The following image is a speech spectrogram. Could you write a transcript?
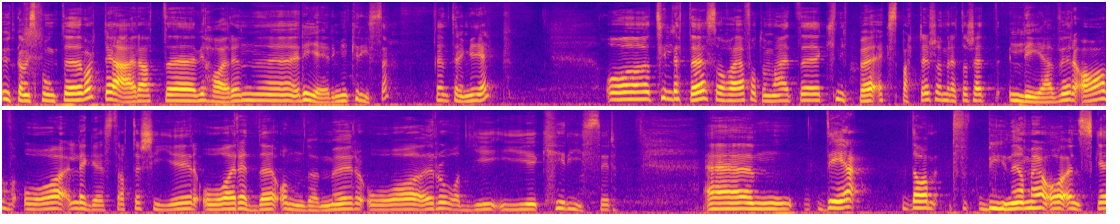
Utgangspunktet vårt det er at eh, vi har en eh, regjering i krise. Den trenger hjelp. Og til dette så har jeg fått med meg et eh, knippe eksperter som rett og slett lever av å legge strategier og redde omdømmer og rådgi i kriser. Em, det, da begynner jeg med å ønske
